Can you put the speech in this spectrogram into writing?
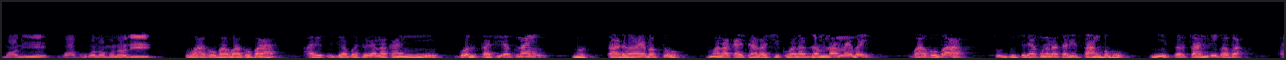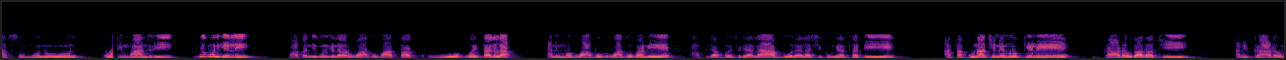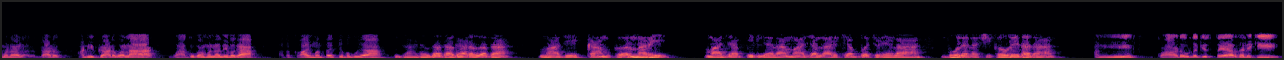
माने वाघोबाला म्हणाली वाघोबा वाघोबा अरे तुझ्या बछड्याला काही बोलताच येत नाही. नुसता ढ आहे बघतो मला काय त्याला शिकवायला जमणार नाही बाई. वाघोबा तू दुसऱ्या कोणाला तरी सांग बघू. मी तर चालले बाबा. असं म्हणून ती मांजरी निघून गेली. मग आता निघून गेल्यावर वाघोबा आता खूप वैतागला. आणि मग वाघो वाघोबाने आपल्या बसड्याला बोलायला शिकवण्यासाठी आता कुणाची नेमणूक केली? गाढव दादाची. आणि गाढव म्हणाला गाढव आणि गाढवाला वाघोबा म्हणाले बघा. आता काय म्हणतायत ते बघूया. गाढव दादा गाढव दादा माझे काम करणारे माझ्या पिल्ल्याला माझ्या लाडक्या बछड्याला बोलायला शिकव रे दादा. आणि गाढव लगेच तयार झाले की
